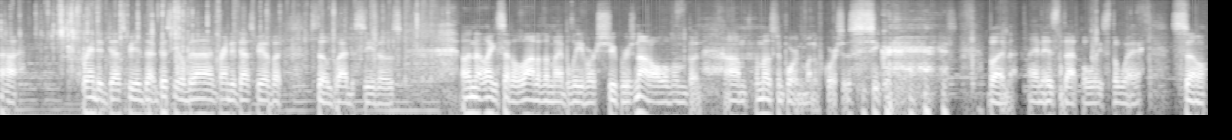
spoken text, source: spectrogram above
uh, branded Despia, Bystial uh, branded Despia, but still glad to see those. Uh, like I said, a lot of them I believe are supers, not all of them, but um, the most important one, of course, is Secret but, and isn't that always the way? So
